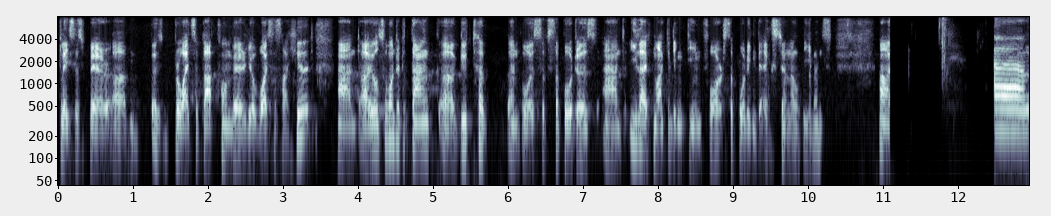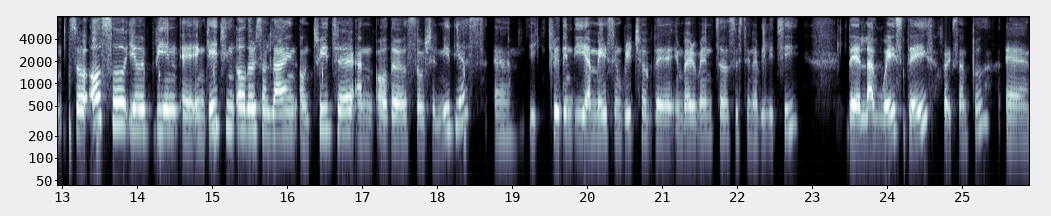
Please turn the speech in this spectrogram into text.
places where um, provides a platform where your voices are heard. And I also wanted to thank GitHub and OSF supporters and eLife marketing team for supporting the external events. Um, so also you've been uh, engaging others online on Twitter and other social medias, uh, including the amazing reach of the environmental sustainability, the Lab Waste Day, for example, uh,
